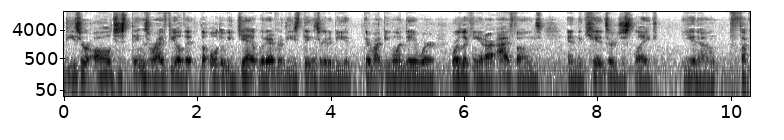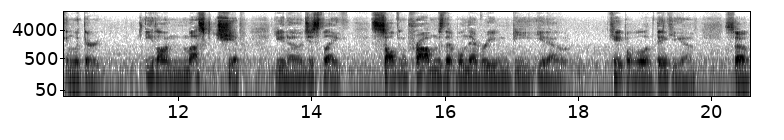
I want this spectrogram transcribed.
these are all just things where I feel that the older we get, whatever these things are going to be, there might be one day where we're looking at our iPhones and the kids are just like, you know, fucking with their Elon Musk chip, you know, just like solving problems that we'll never even be, you know, capable of thinking of. So,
